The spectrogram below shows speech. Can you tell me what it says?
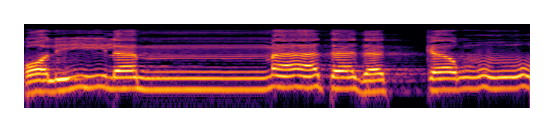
قليلا ما تذكرون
